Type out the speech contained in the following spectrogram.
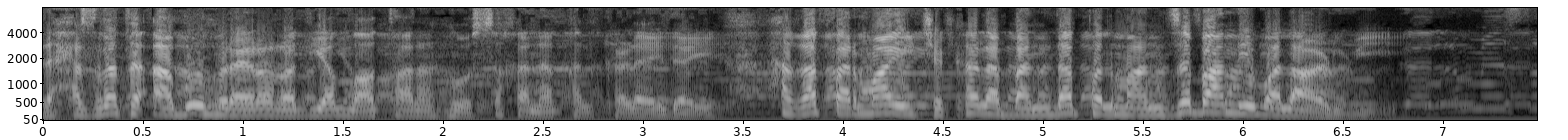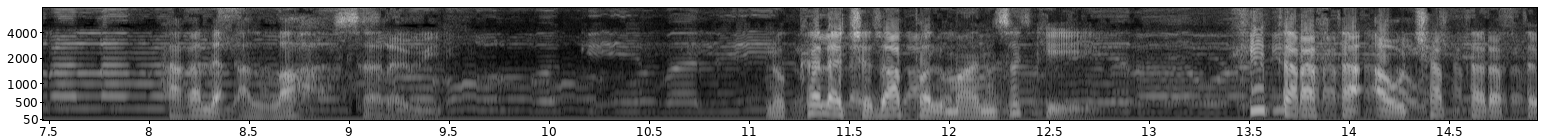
له حضرت ابو هریره رضی الله تعالی عنه څخه نقل کړی دی هغه فرمایي چې کله بنده په لمانځه باندې ولاړ وي هغه له الله سره وي نو کله چې دا په لمانځه کې ښي طرف ته او چپ طرف ته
